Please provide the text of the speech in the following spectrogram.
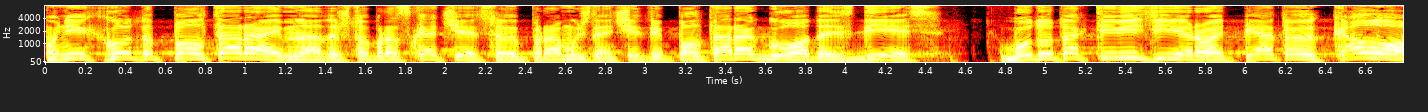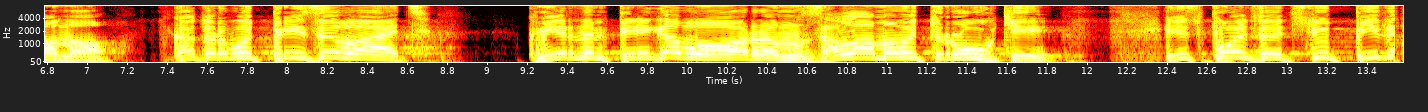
У них года полтора им надо, чтобы раскачать свою промышленность. Значит, эти полтора года здесь будут активизировать пятую колонну, которая будет призывать к мирным переговорам, заламывать руки, использовать всю пидор,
